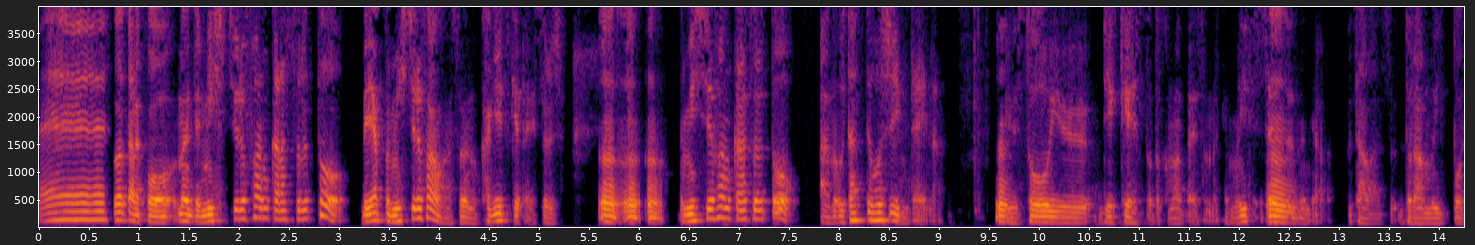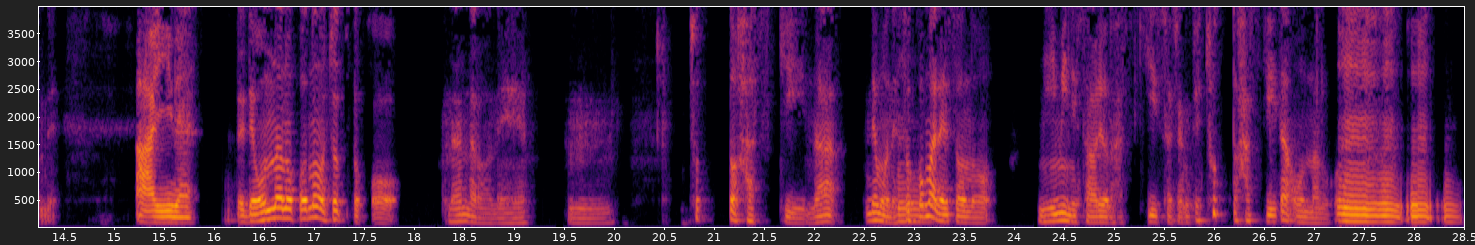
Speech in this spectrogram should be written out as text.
ええだからこう、なんて、ミスチルファンからすると、で、やっぱミスチルファンはそういうの鍵つけたりするじうんうんうん。ゃん。ミスチルファンからすると、あの、歌ってほしいみたいな、うんそういうリクエストとかもあったりするんだけど、もう一切するのには歌わず、ドラム一本で。ああ、いいね。で、で、女の子のちょっとこう、なんだろうね、うん、ちょっとハスキーな、でもね、うんそこまでその、耳に触るようなハスキーさじゃなくて、ちょっとハスキーな女の子うんのうんうんうん。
